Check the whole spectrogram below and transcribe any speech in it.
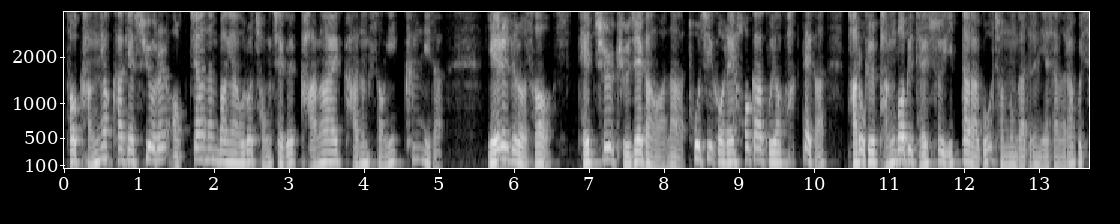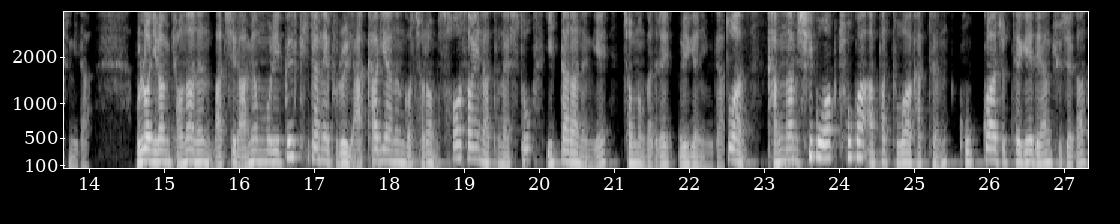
더 강력하게 수요를 억제하는 방향으로 정책을 강화할 가능성이 큽니다. 예를 들어서 대출 규제 강화나 토지 거래 허가 구역 확대가 바로 그 방법이 될 수 있다라고 전문가들은 예상을 하고 있습니다. 물론 이런 변화는 마치 라면물이 끓기 전에 불을 약하게 하는 것처럼 서서히 나타날 수도 있다라는 게 전문가들의 의견입니다. 또한 강남 15억 초과 아파트와 같은 고가 주택에 대한 규제가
